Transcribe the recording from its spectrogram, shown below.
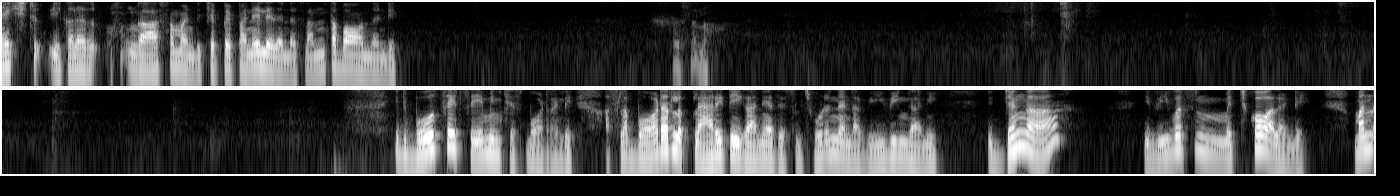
నెక్స్ట్ ఈ కలర్ ఇంకా ఆసం అండి. చెప్పే పనే లేదండి అసలు అంత బాగుందండి. అసలు ఇది both side same inches border అండి. అసలు ఆ బార్డర్లో క్లారిటీ కానీ అది అసలు చూడండి అండి ఆ వీవింగ్ కానీ నిజంగా ఈ వీవర్స్ని మెచ్చుకోవాలండి. మన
